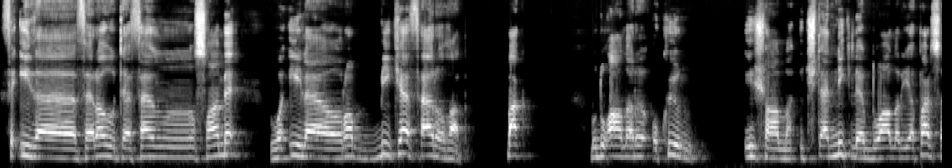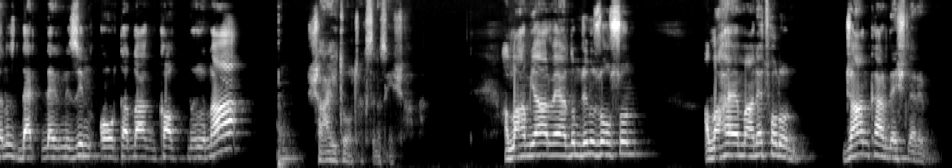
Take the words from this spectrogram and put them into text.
fe izâ feravte fensab ve ilâ rabbike fergab bak bu duaları okuyun İnşallah içtenlikle duaları yaparsanız dertlerinizin ortadan kalktığına şahit olacaksınız inşallah. Allah'ım yar ve yardımcınız olsun. Allah'a emanet olun. Can kardeşlerim.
